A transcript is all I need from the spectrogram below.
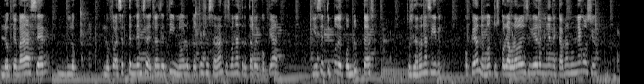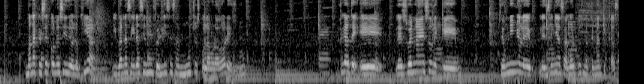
lo que va a ser lo, lo que va a ser tendencia detrás de ti, ¿no? Lo que otros restaurantes van a tratar de copiar. Y ese tipo de conductas, pues la van a seguir copiando, ¿no? Tus colaboradores el día de mañana que abran un negocio, van a crecer con esa ideología y van a seguir haciendo infelices a muchos colaboradores, ¿no? Fíjate, eh, ¿le suena eso de que si a un niño le, le enseñas a golpes matemáticas,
